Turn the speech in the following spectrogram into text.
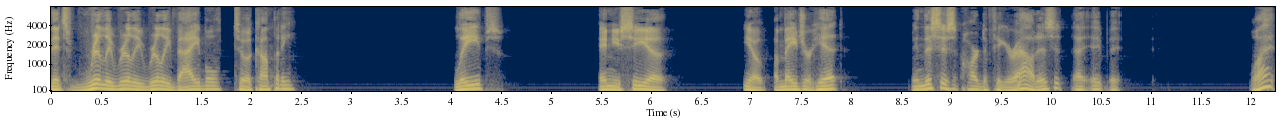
that's really, really, really valuable to a company leaves, and you see a, you know, a major hit. I mean, this isn't hard to figure out, is it? Uh, it, it what?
